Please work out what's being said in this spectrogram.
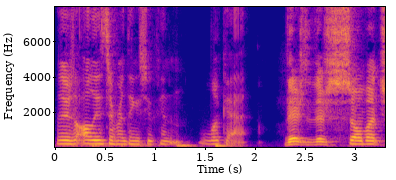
There's all these different things you can look at. there's there's so much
